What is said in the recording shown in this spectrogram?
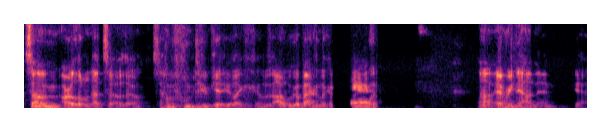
Some are a little nutso though. Some of them do get you like I will go back and look at what, uh, every now and then. Yeah.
